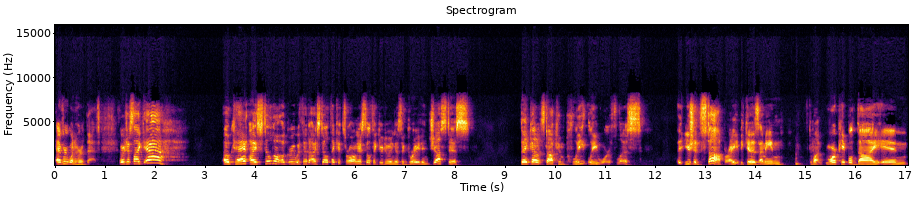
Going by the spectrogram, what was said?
Everyone heard that. They were just like, yeah, okay. I still don't agree with it. I still think it's wrong. I still think you're doing us a great injustice. Thank God it's not completely worthless. You should stop, right? Because I mean, come on, more people die in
